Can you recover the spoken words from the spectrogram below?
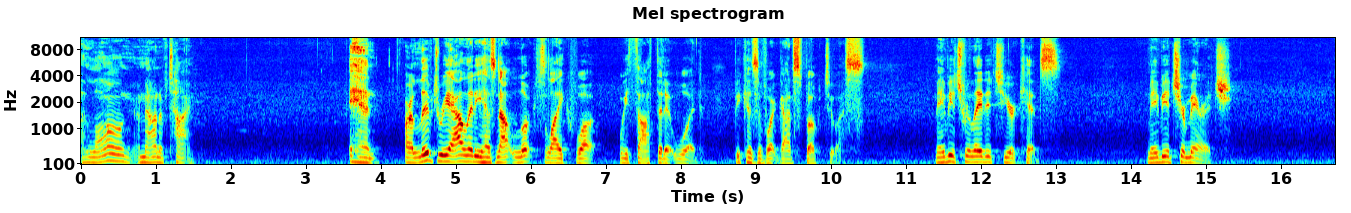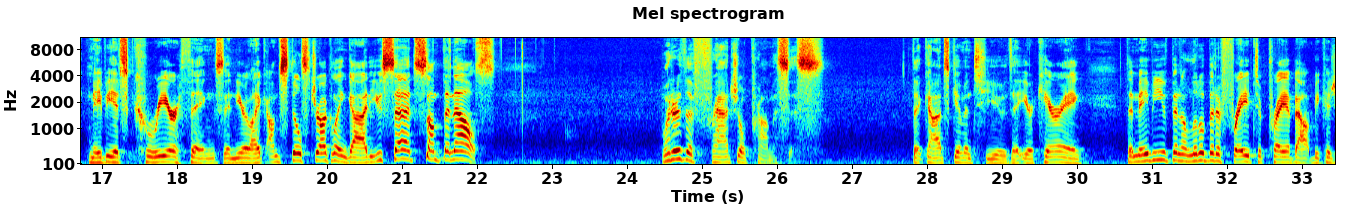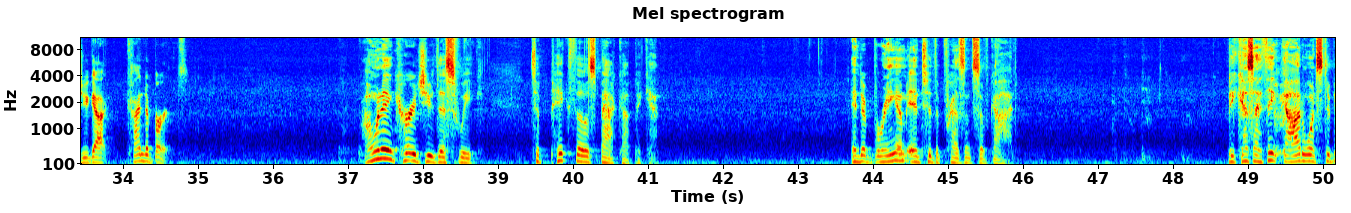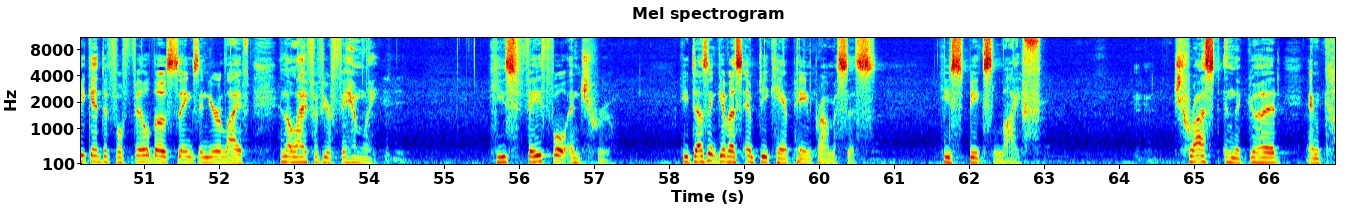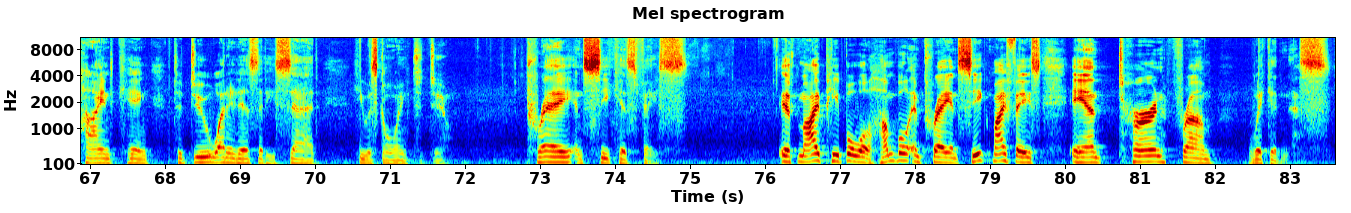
a long amount of time. And our lived reality has not looked like what we thought that it would because of what God spoke to us. Maybe it's related to your kids. Maybe it's your marriage. Maybe it's career things, and you're like, I'm still struggling, God. You said something else. What are the fragile promises that God's given to you that you're carrying that maybe you've been a little bit afraid to pray about because you got kind of burnt? I want to encourage you this week to pick those back up again and to bring them into the presence of God. Because I think God wants to begin to fulfill those things in your life, in the life of your family. He's faithful and true. He doesn't give us empty campaign promises, He speaks life. Trust in the good and kind King to do what it is that He said He was going to do. Pray and seek His face. If my people will humble and pray and seek my face and turn from wickedness.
